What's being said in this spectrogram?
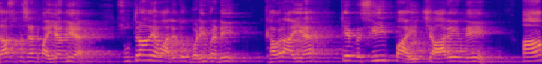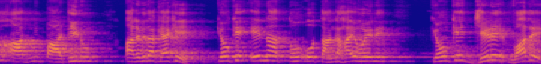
10% ਪਾਈ ਜਾਂਦੀ ਹੈ। ਸੂਤਰਾਂ ਦੇ ਹਵਾਲੇ ਤੋਂ ਬੜੀ ਵੱਡੀ ਖਬਰ ਆਈ ਹੈ ਕਿ ਮਸੀਹ ਭਾਈਚਾਰੇ ਨੇ ਆਮ ਆਦਮੀ ਪਾਰਟੀ ਨੂੰ ਅਲਵਿਦਾ ਕਹਿ ਕੇ ਕਿਉਂਕਿ ਇਹਨਾਂ ਤੋਂ ਉਹ ਤੰਗ ਹਾਏ ਹੋਏ ਨੇ, ਕਿਉਂਕਿ ਜਿਹੜੇ ਵਾਅਦੇ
